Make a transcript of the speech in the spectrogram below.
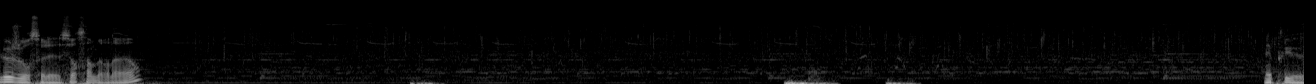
Le jour se lève sur Saint-Bernard. La pluie.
